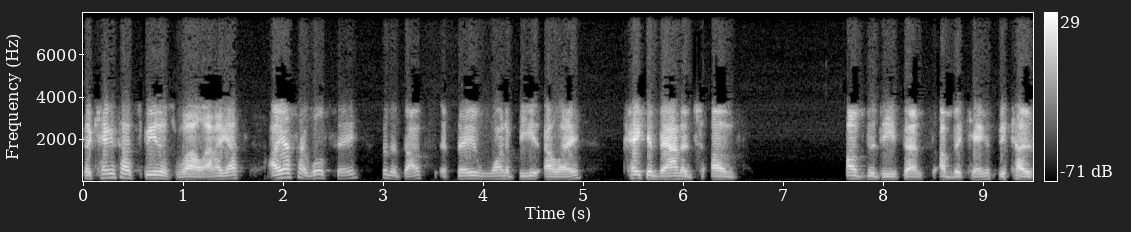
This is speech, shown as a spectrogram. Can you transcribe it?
the Kings have speed as well, and I guess I guess I will say for the Ducks if they want to beat LA, take advantage of of the defense of the Kings because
